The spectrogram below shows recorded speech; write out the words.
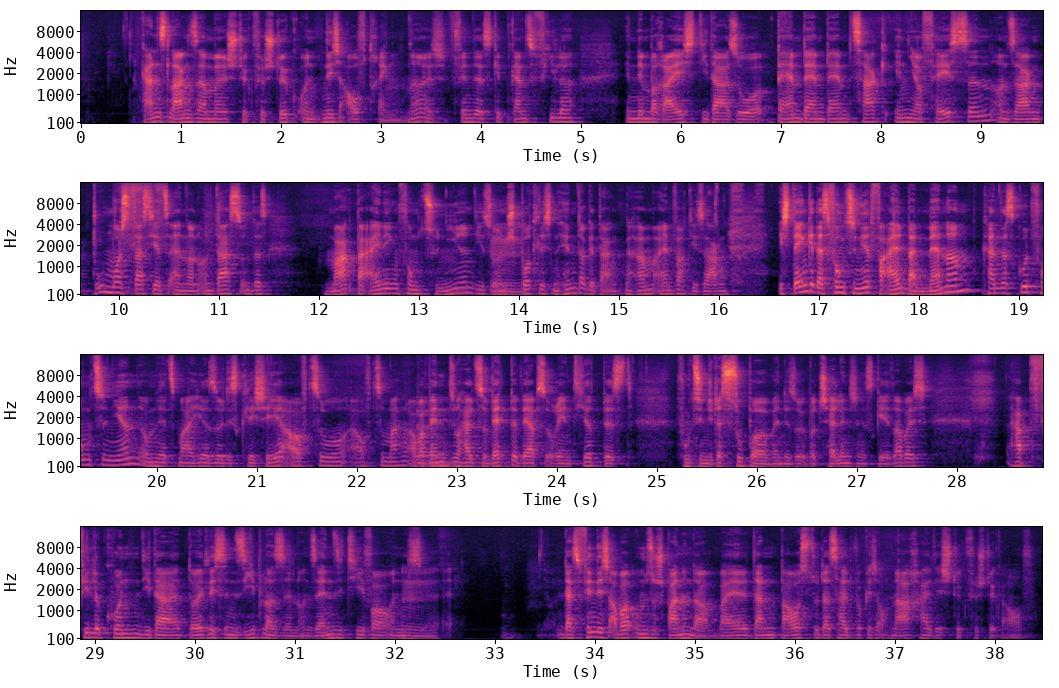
ganz langsame Stück für Stück und nicht aufdrängen. Ne? Ich finde, es gibt ganz viele in dem Bereich, die da so bam, bam, bam, zack, in your face sind und sagen, du musst das jetzt ändern und das und das. Mag bei einigen funktionieren, die so einen mhm. sportlichen Hintergedanken haben, einfach, die sagen, ich denke, das funktioniert vor allem bei Männern, kann das gut funktionieren, um jetzt mal hier so das Klischee aufzu, aufzumachen. Aber mhm. wenn du halt so wettbewerbsorientiert bist, funktioniert das super, wenn du so über Challenges geht. Aber ich habe viele Kunden, die da deutlich sensibler sind und sensitiver und mhm. Das finde ich aber umso spannender, weil dann baust du das halt wirklich auch nachhaltig Stück für Stück auf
